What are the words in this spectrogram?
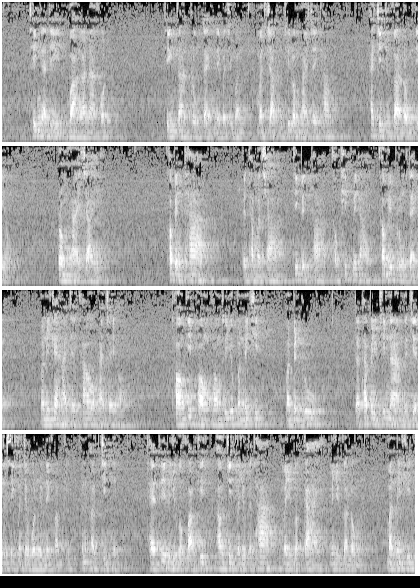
ทิ้งอดีตวางอนาคต ทิ้งการปรุงแต่งในปัจจุบันมาจับที่ลมหายใจเข้า ให้จิตอยู่กับลมเดียวลมหายใจ เขาเป็นธาตุเป็นธรรมชาติที่เป็นธาตุเขาคิดไม่ได้ เขาไม่ปรุงแต่ง มันมีแค่หายใจเข้าหายใจออก ท้องที่พองท้องที่ยุบมันไม่คิด มันเป็นรูป แต่ถ้าไปอยู่ที่นามหรือเจตสิกมันจะวนอยู่ในความคิดเพราะนั้นเอาจิตเนี่ย แทนที่ไปอยู่กับความคิด เอาจิตมาอยู่กับธาตุมาอยู่กับกาย มาอยู่กับลม มันไม่คิด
